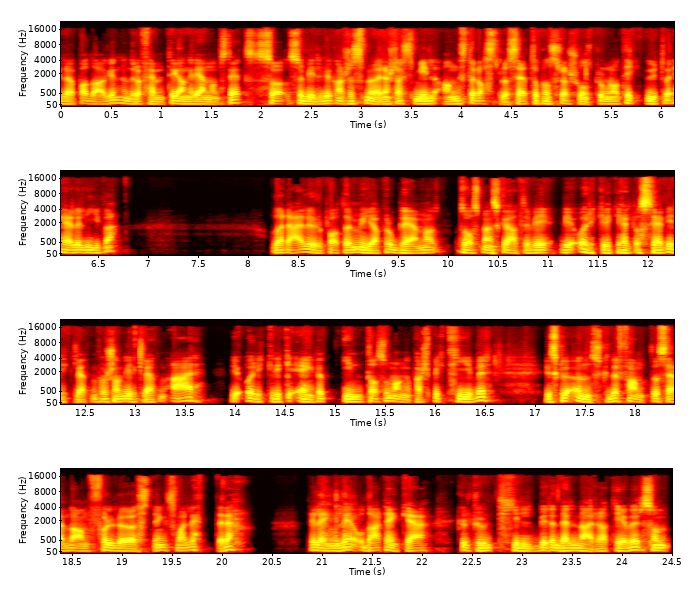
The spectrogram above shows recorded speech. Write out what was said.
i løpet av dagen, 150 ganger i gjennomsnitt, så, så vil vi kanskje smøre en slags mild angst og rastløshet og konsentrasjonsproblematikk utover hele livet. Og Det er der jeg lurer på at mye av problemet til oss mennesker er at vi, vi, orker ikke helt å se virkeligheten for sånn virkeligheten er. Vi orker ikke egentlig å innta så mange perspektiver. Vi skulle ønske det fantes en eller annen forløsning som var lettere tilgjengelig. Og der tenker jeg kulturen tilbyr en del narrativer som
